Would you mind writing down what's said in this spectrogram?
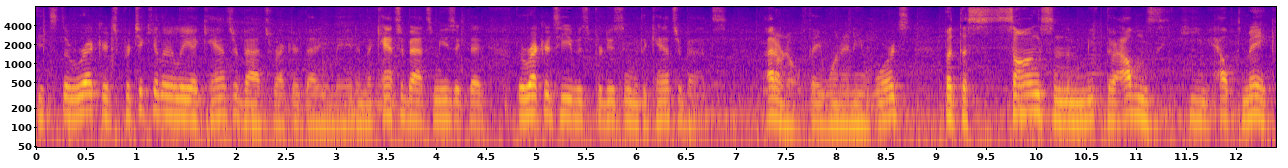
it's the records, particularly a Cancer Bats record that he made, and the Cancer Bats music that the records he was producing with the Cancer Bats. I don't know if they won any awards, but the songs and the, the albums he helped make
